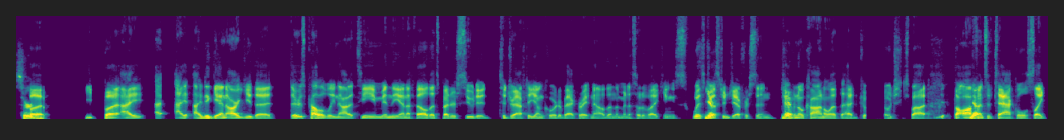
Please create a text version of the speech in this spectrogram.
certainly. But but I I I'd again argue that there's probably not a team in the NFL that's better suited to draft a young quarterback right now than the Minnesota Vikings with yep. Justin Jefferson, Kevin yep. O'Connell at the head coach spot, the offensive yep. tackles. Like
